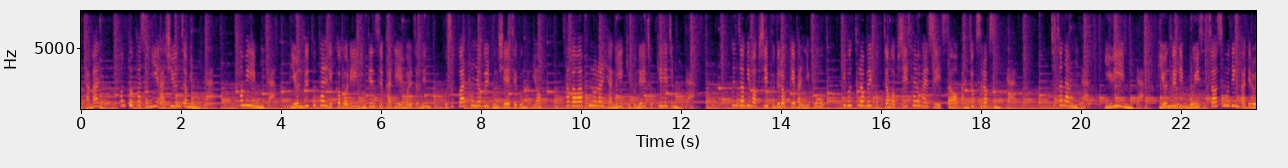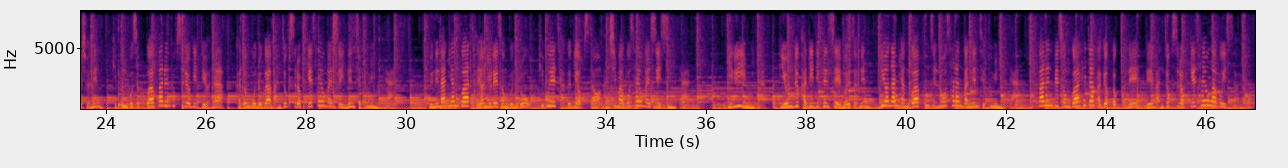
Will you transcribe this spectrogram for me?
다만 펌프 파손이 아쉬운 점입니다. 3위입니다. 비욘드 토탈 리커버리 인텐스 바디 에멀전은 보습과 탄력을 동시에 제공하며 사과와 플로럴 향이 기분을 좋게 해줍니다. 끈적임 없이 부드럽게 발리고 피부 트러블 걱정 없이 사용할 수 있어 만족스럽습니다. 추천합니다. 2위입니다. 비욘드 딥 모이스처 스무딩 바디로션은 깊은 보습과 빠른 흡수력이 뛰어나 가족 모두가 만족스럽게 사용할 수 있는 제품입니다. 은은한 향과 자연 유래 성분으로 피부에 자극이 없어 안심하고 사용할 수 있습니다. 1위입니다. 비욘드 바디 디펜스 에멀전은 뛰어난 향과 품질로 사랑받는 제품입니다. 빠른 배송과 혜자 가격 덕분에 늘 만족스럽게 사용하고 있어요.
